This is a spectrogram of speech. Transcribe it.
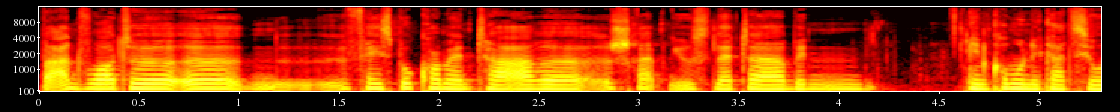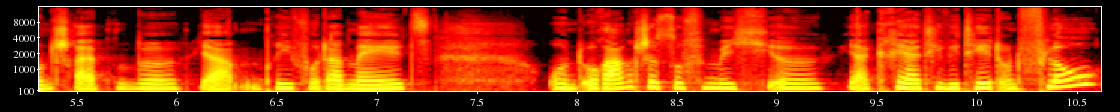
beantworte äh, Facebook-Kommentare, schreibe Newsletter, bin in Kommunikation, schreibe äh, ja, Brief oder Mails. Und Orange ist so für mich äh, ja Kreativität und Flow,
